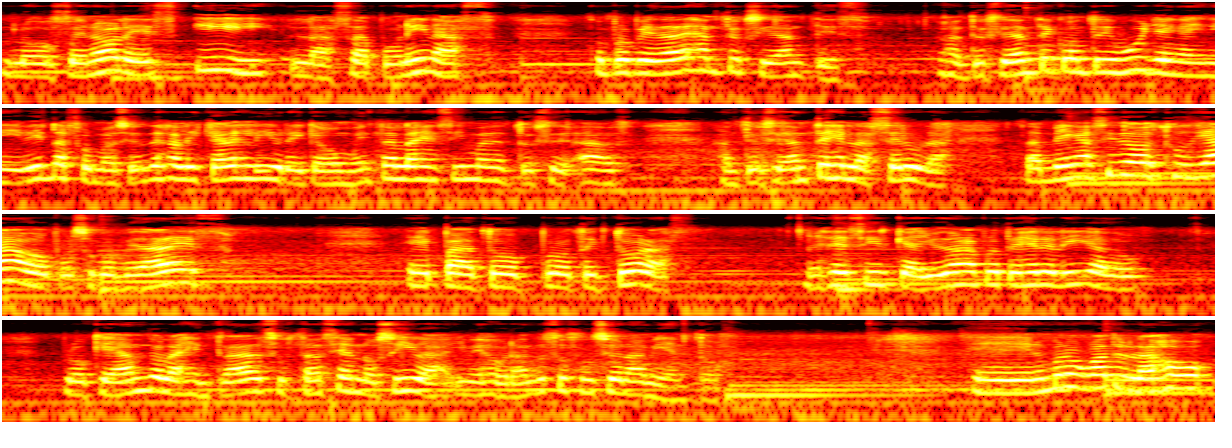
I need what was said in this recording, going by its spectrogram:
los fenoles y las saponinas con propiedades antioxidantes. Los antioxidantes contribuyen a inhibir la formación de radicales libres que aumentan las enzimas antioxidantes en las células. También ha sido estudiado por sus propiedades hepatoprotectoras, es decir, que ayudan a proteger el hígado, bloqueando las entradas de sustancias nocivas y mejorando su funcionamiento. Eh, número 4. El ajo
